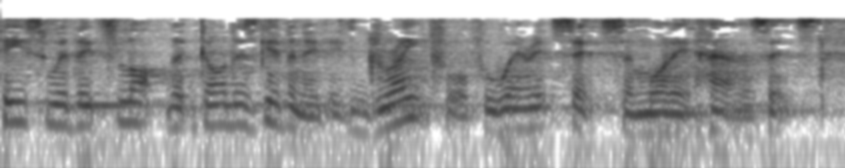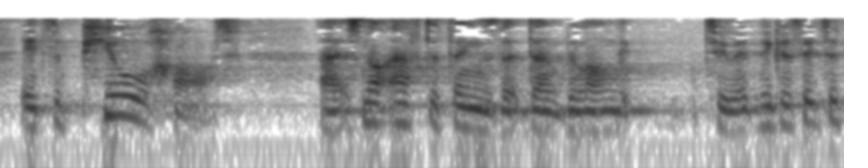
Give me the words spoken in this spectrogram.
peace with its lot that God has given it. It's grateful for where it sits and what it has. It's, it's a pure heart. Uh, it's not after things that don't belong to it because it's a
